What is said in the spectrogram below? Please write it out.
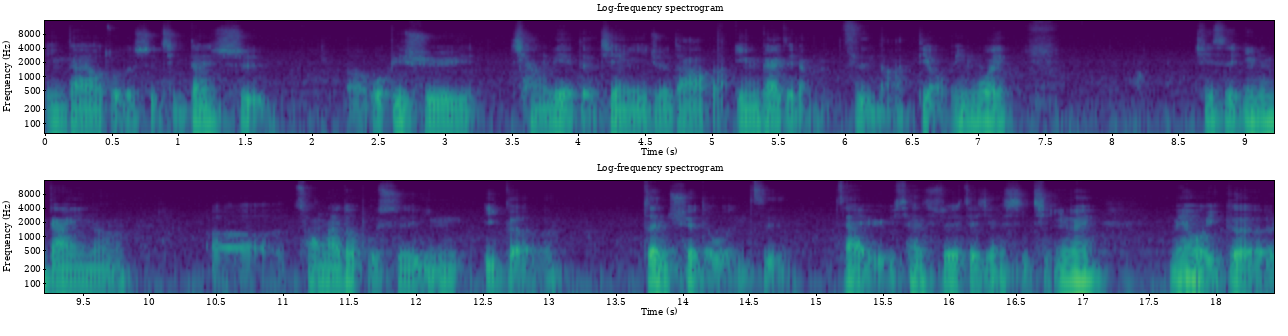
应该要做的事情，但是，呃，我必须强烈的建议，就是大家把“应该”这两个字拿掉，因为其实“应该”呢，呃，从来都不是一一个正确的文字，在于三十岁这件事情，因为没有一个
